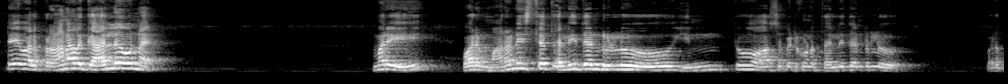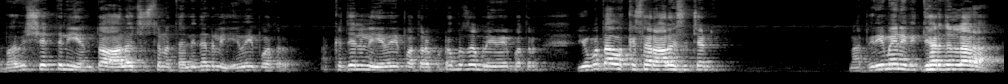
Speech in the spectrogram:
అంటే వాళ్ళ ప్రాణాలు గాలిలో ఉన్నాయి. మరి వారు మరణిస్తే తల్లిదండ్రులు ఎంతో ఆశ పెట్టుకున్న తల్లిదండ్రులు వారి భవిష్యత్తుని ఎంతో ఆలోచిస్తున్న తల్లిదండ్రులు ఏమైపోతారు? అక్కచెల్లెలు ఏమైపోతారు? కుటుంబ సభ్యులు ఏమైపోతారు? యువత ఒక్కసారి ఆలోచించండి. నా ప్రియమైన విద్యార్థులారా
